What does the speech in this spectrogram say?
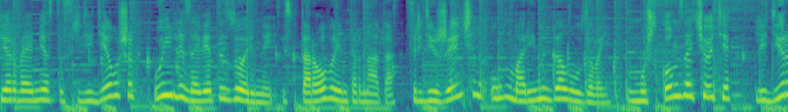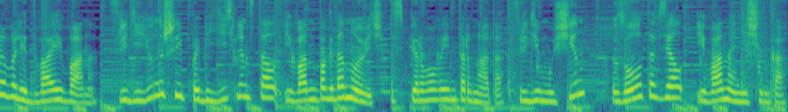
Первое место среди девушек у Елизаветы Зориной из второго интерната. Среди женщин у Марины Галузовой. В мужском зачете лидировали два Ивана. Среди юношей победителем стал Иван Богданович из первого интерната. Среди мужчин золото взял Иван Онищенко.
